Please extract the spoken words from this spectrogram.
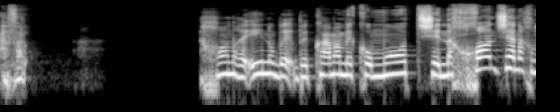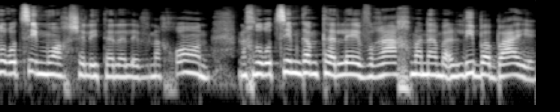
אבל נכון ראינו בכמה מקומות שנכון שאנחנו רוצים מוח שליט על הלב, נכון, אנחנו רוצים גם את הלב, רחמנא ליבא ביי,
